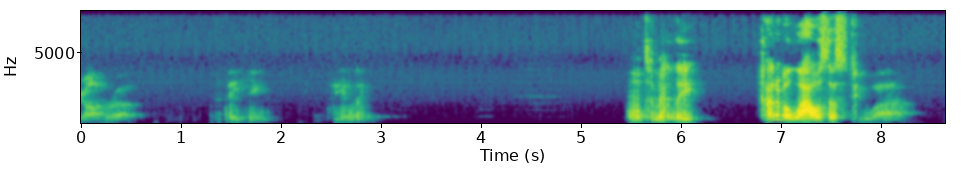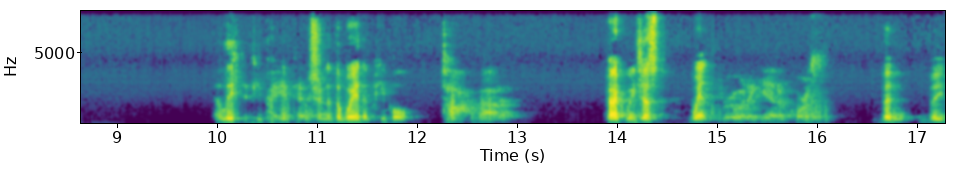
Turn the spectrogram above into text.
genre of thinking and feeling ultimately kind of allows us to uh, at least if you pay attention to the way that people talk about it. In fact, we just went through it again, of course, the, the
